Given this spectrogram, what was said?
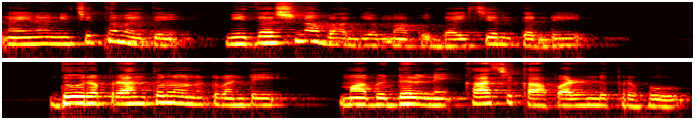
నాయన నీ చిత్తమైతే మీ దర్శన భాగ్యం మాకు దయచేయం తండ్రి. దూర ప్రాంతంలో ఉన్నటువంటి మా బిడ్డల్ని కాచి కాపాడండి ప్రభు.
